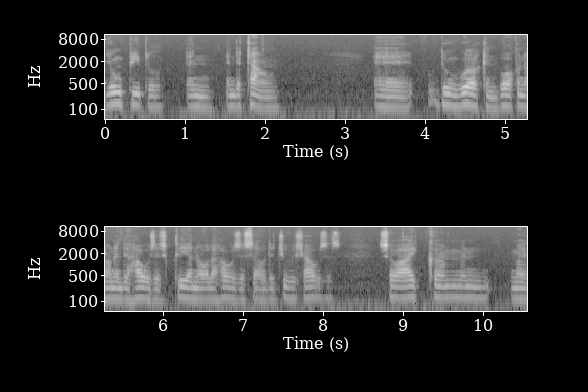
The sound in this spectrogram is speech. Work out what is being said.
young people in in the town uh, doing work and walking down in the houses, clearing all the houses out, the Jewish houses. So I come and my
